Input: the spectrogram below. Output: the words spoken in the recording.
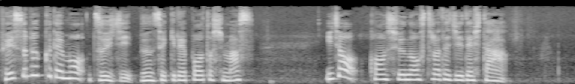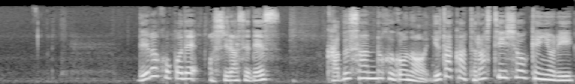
Facebook でも随時分析レポートします。以上、今週のストラテジーでした。ではここでお知らせです。株365の豊かトラスティ証券より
